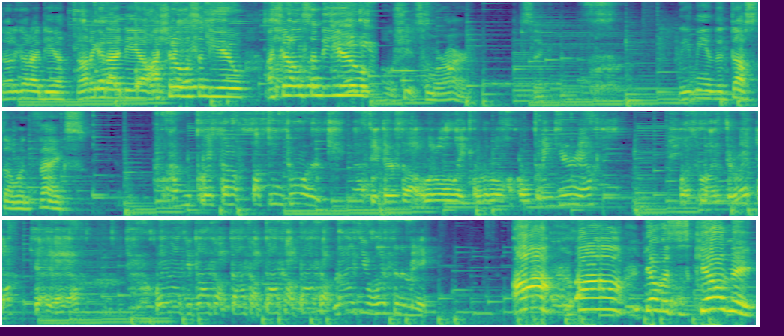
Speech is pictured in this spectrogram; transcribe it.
Not a good idea. Not a good idea. I should've listened to you. I should've listened to you. Oh shit, some more iron. Sick. Leave me in the dust, Owen. Thanks. I haven't placed on a fucking torch. Matthew, there's a little, like, a little opening here, yeah? Let's mine through it, yeah? Yeah, yeah, yeah. Wait, Matthew, back up, back up, back up, back up. Matthew, listen to me. Ah! Ah! Yelvis has killed me!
